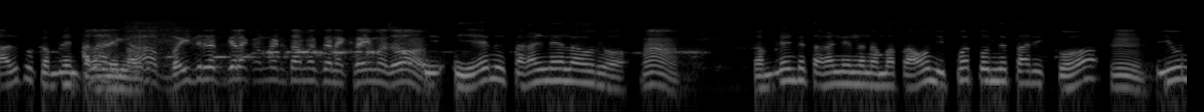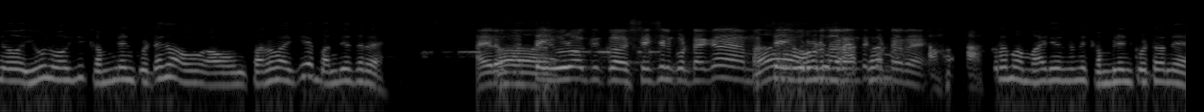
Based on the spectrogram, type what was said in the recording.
ಅದಕ್ಕೂ ಕಂಪ್ಲೇಂಟ್ ಅಲ್ಲ ಈಗ ತಗೊಳ್ಳಿಲ್ಲ ಬೈದಿರೋದ್ಗೆಲ್ಲ ಕಂಪ್ಲೇಂಟ್ ತಗೋಬೇಕು ಕ್ರೈಮ್ ಅದು? ಏನು ತಗೊಳ್ಳೇ ಇಲ್ಲ ಅವರು. ಹಾ. ಕಂಪ್ಲೇಂಟ್ ತಗೊಳ್ಳಿಲ್ಲ ನಮ್ಮ ಹತ್ರ. ಅವ್ನು ಇಪ್ಪತ್ತೊಂದನೇ ತಾರೀಕು ಇವ್ನು ಇವನು ಇವನು ಹೋಗಿ ಕಂಪ್ಲೇಂಟ್ ಕೊಟ್ಟಾಗ ಅವ್ನ ಪರವಾಗಿ ಬಂದಿದ್ದಾರೆ. ಮತ್ತೆ ಇವ್ರು ಸ್ಟೇಷನ್ ಕೊಟ್ಟಾಗ ಮತ್ತೆ ಅಂತ ಅಕ್ರಮ- ಮಾಡಿ ಕಂಪ್ಲೇಂಟ್ ಕೊಟ್ಟಾನೆ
